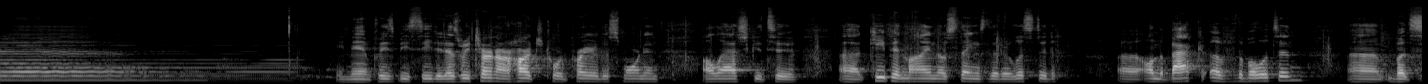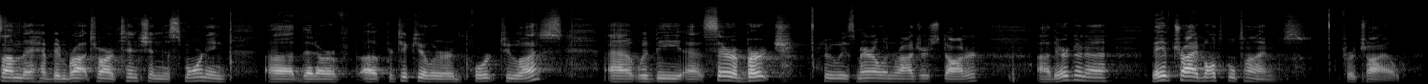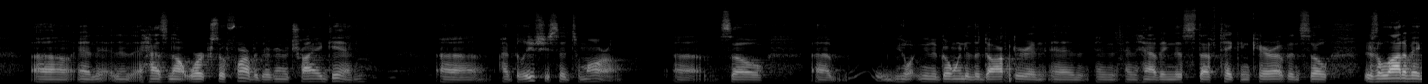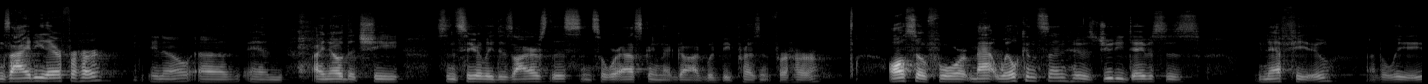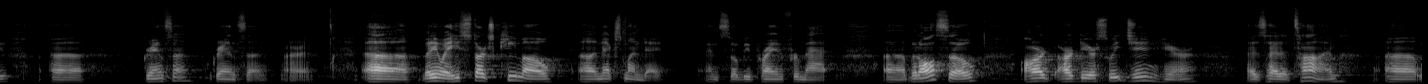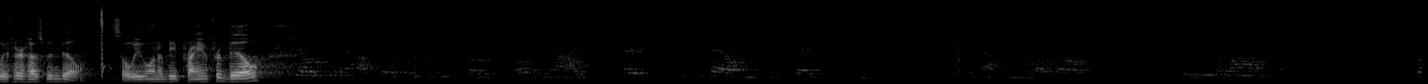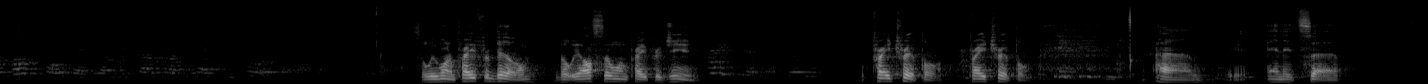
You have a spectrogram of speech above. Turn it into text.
Amen. Please be seated. As we turn our hearts toward prayer this morning, I'll ask you to uh, keep in mind those things that are listed uh, on the back of the bulletin, uh, but some that have been brought to our attention this morning uh, that are of, particular import to us uh, would be uh, Sarah Birch, who is Marilyn Rogers' daughter. Uh, they're gonna. They have tried multiple times for a child, uh, and, and it has not worked so far. But they're going to try again. I believe she said tomorrow. Um, so, you know, going to the doctor and, and, and, and having this stuff taken care of. And so there's a lot of anxiety there for her, you know, uh, and I know that she sincerely desires this, and so we're asking that God would be present for her. Also for Matt Wilkinson, who's Judy Davis's nephew, I believe, uh, grandson, grandson. All right. Uh, but anyway, he starts chemo uh, next Monday, and so be praying for Matt. Uh, but also, our our dear sweet June here has had a time uh, with her husband Bill, so we want to be praying for Bill. So we to pray for Bill, but we also want to pray for June. Pray triple. Pray triple. Um, and it's, uh,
